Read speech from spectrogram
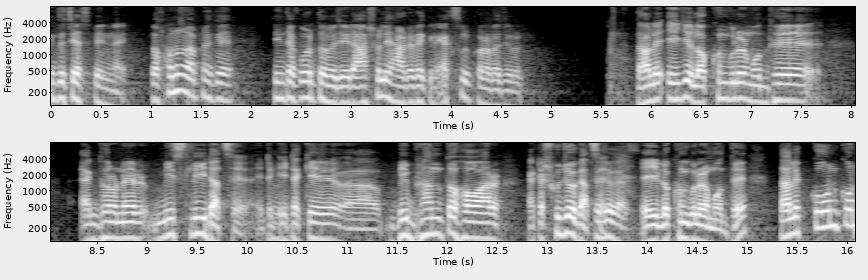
কিন্তু চেস্ট পেইন নাই। তখনও আপনাকে চিন্তা করতে হবে যে এটা আসলে হার্ট অ্যাটাক কিনা এক্সক্লুড করাটা জরুরি। তাহলে এই যে লক্ষণগুলোর মধ্যে এক ধরনের মিসলিড আছে এটা এটাকে বিভ্রান্ত হওয়ার একটা সুযোগ আছে এই লক্ষণগুলোর মধ্যে। তাহলে কোন কোন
